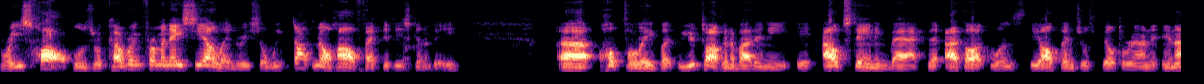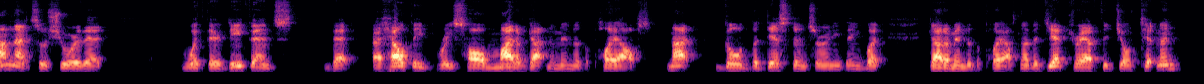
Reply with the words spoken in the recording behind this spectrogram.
Breece Hall, who's recovering from an ACL injury, so we don't know how effective he's going to be. Uh, hopefully, but you're talking about any outstanding back that I thought was the offense was built around, and I'm not so sure that with their defense that a healthy Breece Hall might have gotten them into the playoffs. Not go the distance or anything, but got them into the playoffs. Now, the Jet drafted Joe Tippmann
